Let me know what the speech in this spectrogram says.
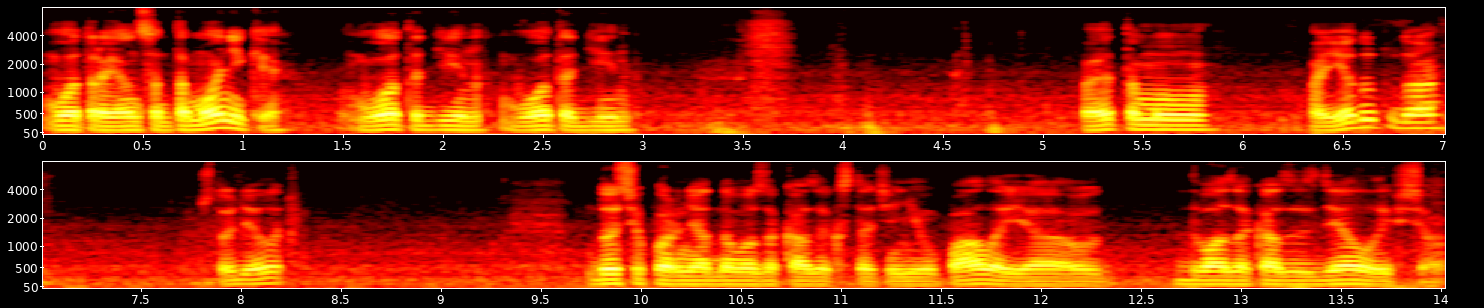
Вот район Санта-Моники, вот один, вот один. Поэтому поеду туда. Что делать? До сих пор ни одного заказа, кстати, не упало. Я два заказа сделал и все.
